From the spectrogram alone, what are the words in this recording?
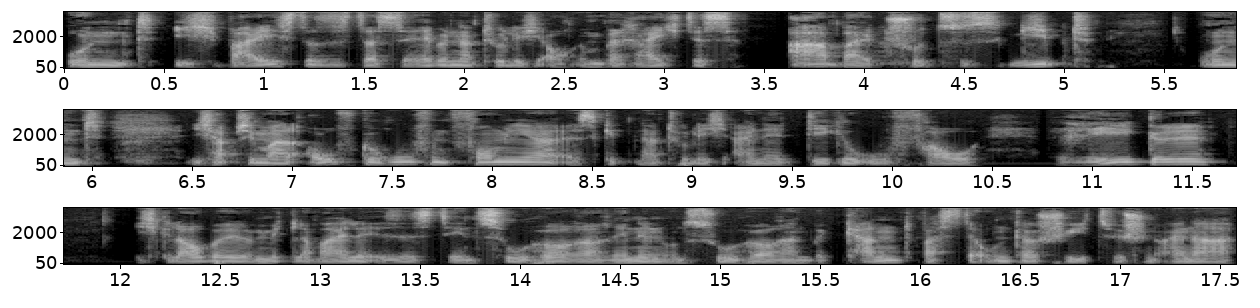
Und ich weiß, dass es dasselbe natürlich auch im Bereich des Arbeitsschutzes gibt. Und ich habe sie mal aufgerufen vor mir. Es gibt natürlich eine DGUV-Regel. Ich glaube, mittlerweile ist es den Zuhörerinnen und Zuhörern bekannt, was der Unterschied zwischen einer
